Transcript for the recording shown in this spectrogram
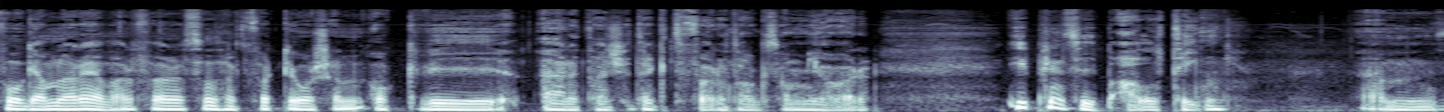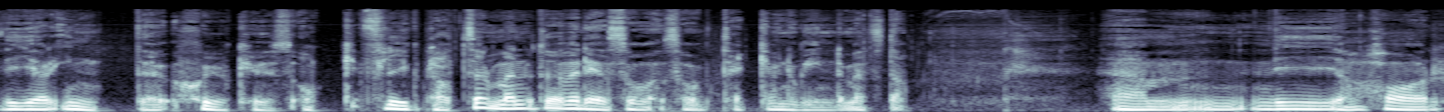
två gamla rävar för som sagt 40 år sedan och vi är ett arkitektföretag som gör i princip allting. Um, vi gör inte sjukhus och flygplatser men utöver det så, så täcker vi nog in det mesta. Um, vi har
